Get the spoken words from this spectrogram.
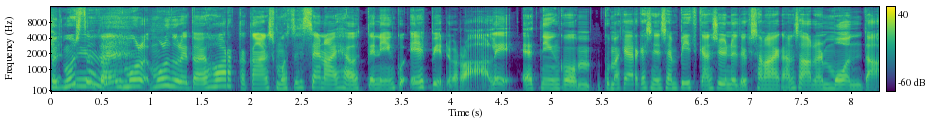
Mutta musta tuntuu, että mulla mul tuli toi horkka kans, mutta sen aiheutti niinku epiduraali. Että niinku, kun mä kerkesin sen pitkän synnytyksen aikana saada monta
